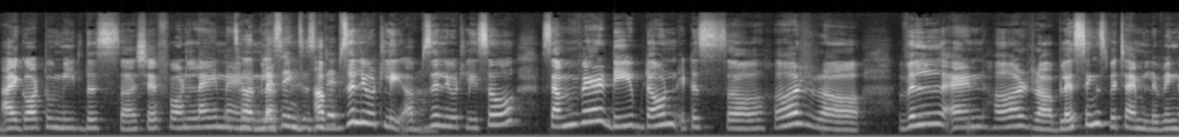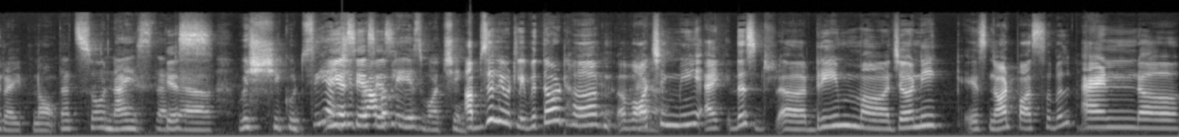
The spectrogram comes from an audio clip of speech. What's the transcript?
I got to meet this uh, chef online. It's and her uh, blessings, isn't it? absolutely, absolutely. So somewhere deep down, it is uh, her uh, will and her uh, blessings which I'm living right now. That's so nice. That Yes. uh, wish she could see, and Yes, she yes, yes. probably is watching. Absolutely. Without her uh, watching me, I, this uh, dream uh, journey is not possible. And uh,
